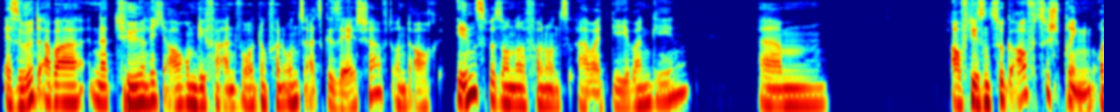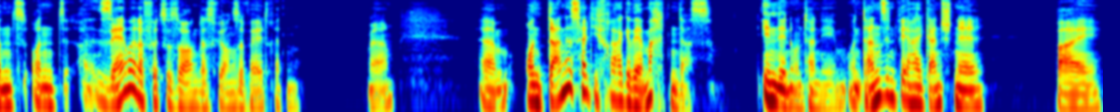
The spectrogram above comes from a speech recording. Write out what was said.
Es wird aber natürlich auch um die Verantwortung von uns als Gesellschaft und auch insbesondere von uns Arbeitgebern gehen, ähm, auf diesen Zug aufzuspringen und, und selber dafür zu sorgen, dass wir unsere Welt retten. Ja. Ähm, und dann ist halt die Frage, wer macht denn das? in den Unternehmen. Und dann sind wir halt ganz schnell bei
